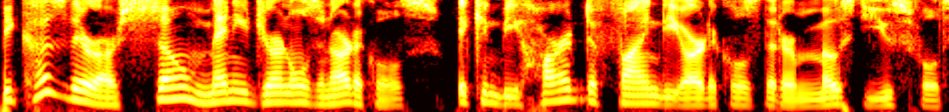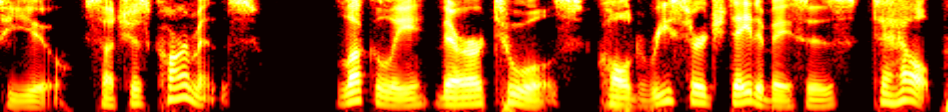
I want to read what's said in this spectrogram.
Because there are so many journals and articles, it can be hard to find the articles that are most useful to you, such as Carmen's. Luckily, there are tools, called research databases, to help.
